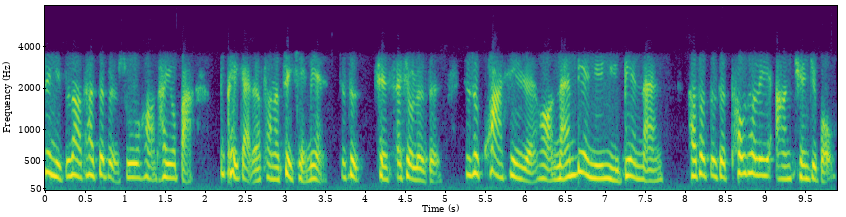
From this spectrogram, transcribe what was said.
所以你知道他这本书哈，他有把。不可以改的放到最前面，就是 transsexualism，就是跨性人哈，男变女，女变男。他说这个 totally unchangeable，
